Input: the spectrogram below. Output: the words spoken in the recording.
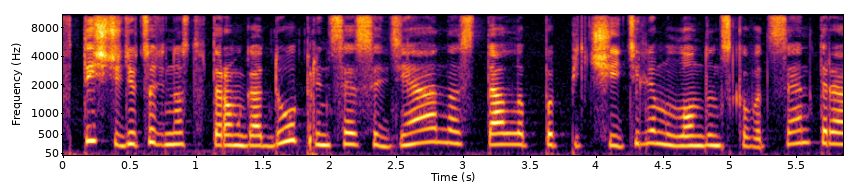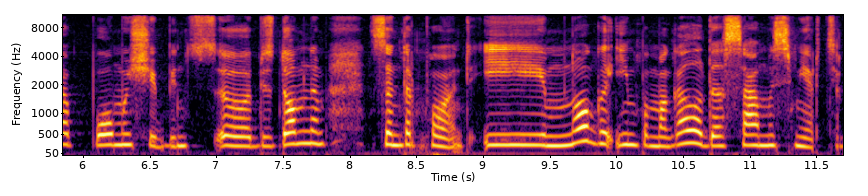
В 1992 году принцесса Диана стала попечителем лондонского центра помощи э, бездомным Centerpoint и много им помогала до самой смерти.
